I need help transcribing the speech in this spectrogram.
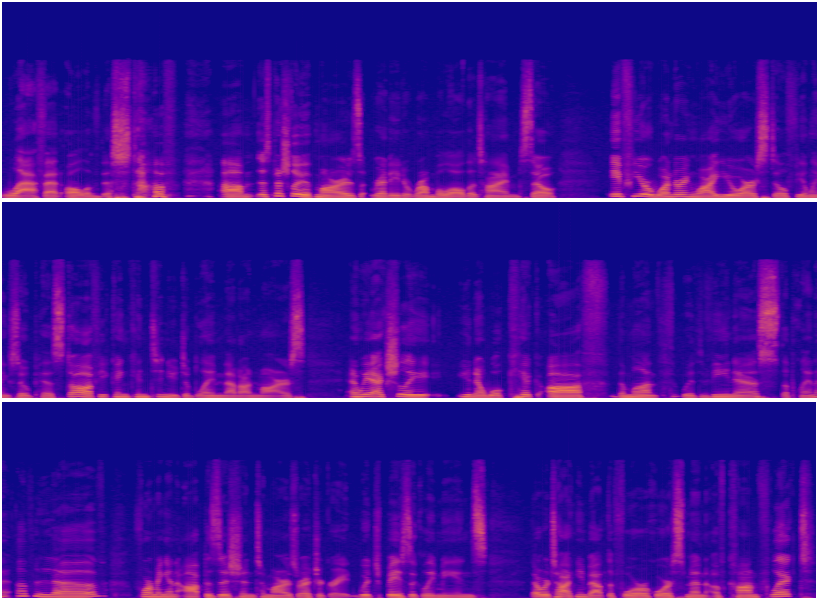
laugh at all of this stuff, um, especially with Mars ready to rumble all the time. So, if you're wondering why you are still feeling so pissed off, you can continue to blame that on Mars. And we actually, you know, will kick off the month with Venus, the planet of love, forming an opposition to Mars retrograde, which basically means that we're talking about the four horsemen of conflict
